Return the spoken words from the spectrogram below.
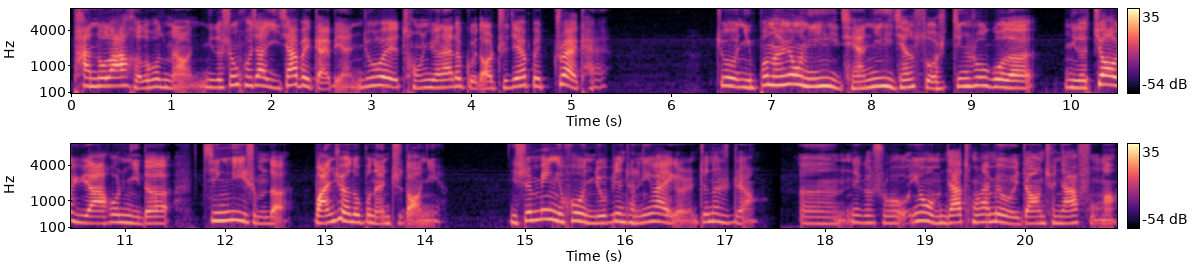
潘多拉盒子或怎么样，你的生活下一下被改变，你就会从原来的轨道直接被拽开。就你不能用你以前你以前所经受过的你的教育啊或者你的经历什么的，完全都不能指导你。你生病以后，你就变成另外一个人，真的是这样。嗯，那个时候，因为我们家从来没有一张全家福嘛，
